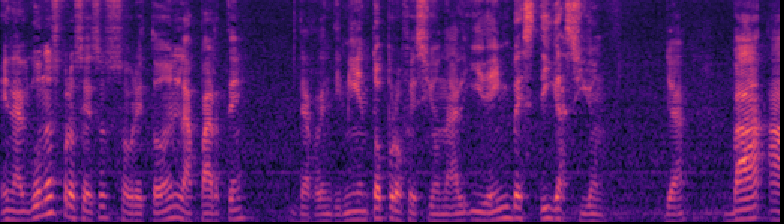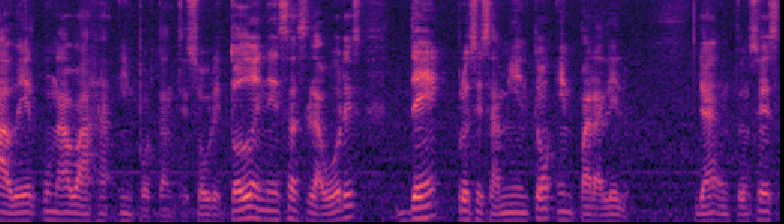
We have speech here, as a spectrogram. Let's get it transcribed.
En algunos procesos, sobre todo en la parte de rendimiento profesional y de investigación, ya va a haber una baja importante, sobre todo en esas labores de procesamiento en paralelo. ¿Ya? Entonces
